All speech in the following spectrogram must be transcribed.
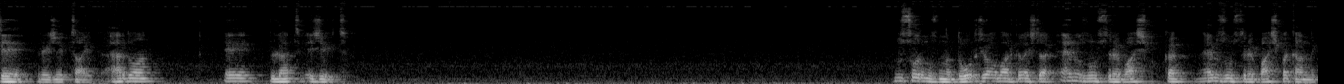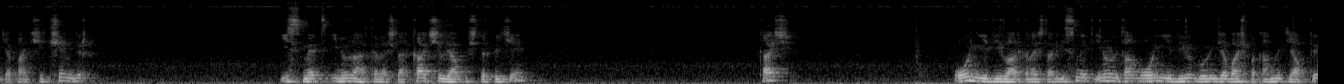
D. Recep Tayyip Erdoğan E. Bülent Ecevit Bu sorumuzun da doğru cevabı arkadaşlar en uzun süre başbakan en uzun süre başbakanlık yapan kişi kimdir? İsmet İnönü arkadaşlar. Kaç yıl yapmıştır peki? Kaç? 17 yıl arkadaşlar. İsmet İnönü tam 17 yıl boyunca başbakanlık yaptı.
